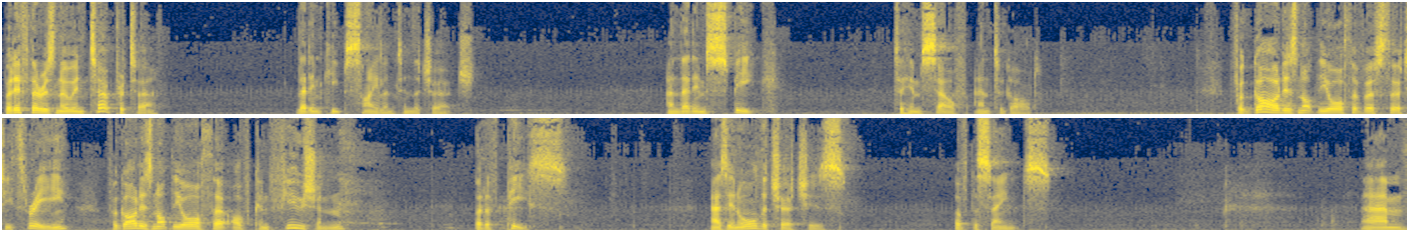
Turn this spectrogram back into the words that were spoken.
But if there is no interpreter, let him keep silent in the church and let him speak to himself and to God. For God is not the author, verse 33, for God is not the author of confusion, but of peace, as in all the churches of the saints. Um,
